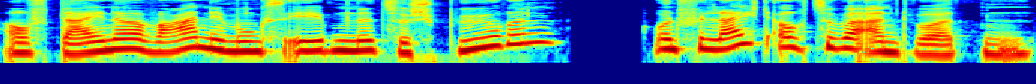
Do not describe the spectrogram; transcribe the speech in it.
auf deiner Wahrnehmungsebene zu spüren und vielleicht auch zu beantworten.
